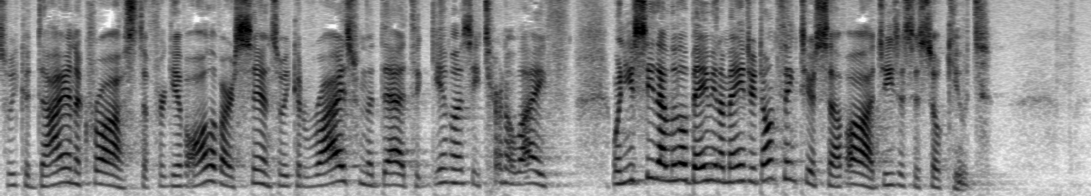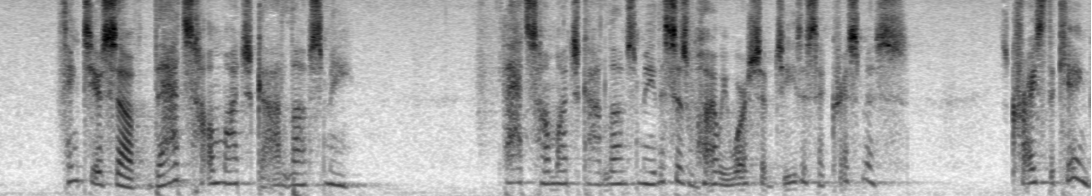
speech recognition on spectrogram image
so he could die on a cross to forgive all of our sins, so he could rise from the dead to give us eternal life. When you see that little baby in a manger, don't think to yourself, oh, Jesus is so cute. Think to yourself, that's how much God loves me. That's how much God loves me. This is why we worship Jesus at Christmas. It's Christ the King.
